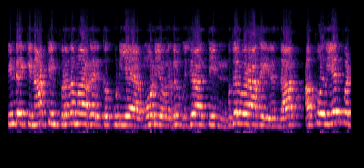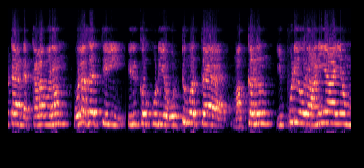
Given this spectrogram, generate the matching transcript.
இன்றைக்கு நாட்டின் பிரதமராக இருக்கக்கூடிய மோடி அவர்கள் குஜராத்தின் முதல்வராக இருந்தார். அப்போது ஏற்பட்ட அந்த கலவரம் உலகத்தில் இருக்கக்கூடிய ஒட்டுமொத்த மக்களும் இப்படி ஒரு அநியாயம்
